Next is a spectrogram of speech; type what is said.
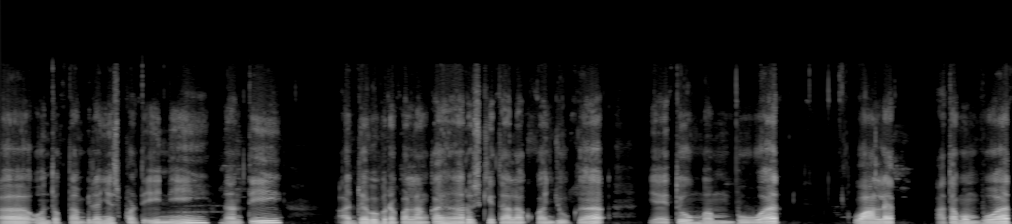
uh, untuk tampilannya seperti ini. Nanti ada beberapa langkah yang harus kita lakukan juga yaitu membuat wallet atau membuat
